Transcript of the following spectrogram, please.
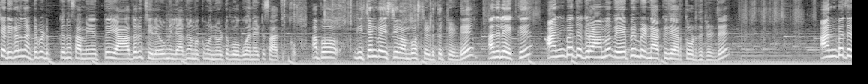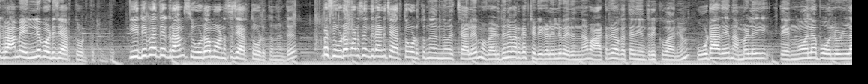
ചെടികൾ നട്ടുപിടിക്കുന്ന സമയത്ത് യാതൊരു ചിലവുമില്ലാതെ നമുക്ക് മുന്നോട്ട് പോകുവാനായിട്ട് സാധിക്കും. അപ്പോൾ കിച്ചൺ വേസ്റ്റ് കമ്പോസ്റ്റ് എടുത്തിട്ടുണ്ട്. അതിലേക്ക് അൻപത് ഗ്രാം വേപ്പൻ പിണ്ണാക്ക് ചേർത്ത് കൊടുത്തിട്ടുണ്ട്. അൻപത് ഗ്രാം എല്ലുപൊടി ചേർത്ത് കൊടുത്തിട്ടുണ്ട്. ഇരുപത് ഗ്രാം സ്യൂഡോമോണസ് ചേർത്ത് കൊടുക്കുന്നുണ്ട്. അപ്പോൾ സ്യൂഡോമോണസ് എന്തിനാണ് ചേർത്ത് കൊടുക്കുന്നത് എന്ന് വെച്ചാൽ വഴുതനവർഗ ചെടികളിൽ വരുന്ന വാട്ടർ രോഗത്തെ നിയന്ത്രിക്കുവാനും കൂടാതെ നമ്മൾ തെങ്ങോല പോലുള്ള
